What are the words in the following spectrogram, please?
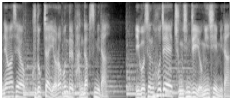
안녕하세요. 구독자 여러분들 반갑습니다. 이곳은 호재의 중심지 용인시입니다.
